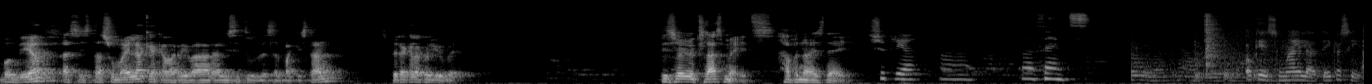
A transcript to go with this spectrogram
Bon dia, així està Sumaila, que acaba d'arribar a l'institut des del Pakistan. Espera que la colliu bé. These are your classmates. Have a nice day. Shukriya. Uh, uh, thanks. Ok, Sumaila, take a seat.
